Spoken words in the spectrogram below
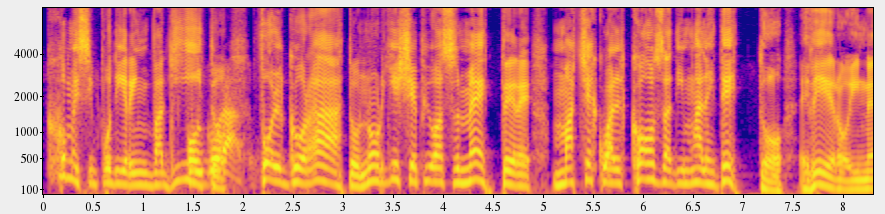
come si può dire, invaghito, folgorato. folgorato, non riesce più a smettere, ma c'è qualcosa di maledetto, è vero, in,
